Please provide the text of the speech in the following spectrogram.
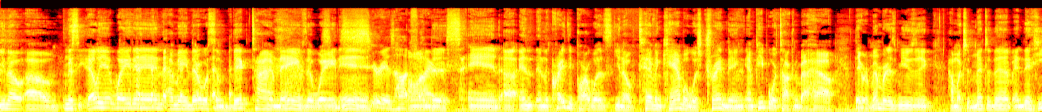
you know, um, Missy Elliott weighed in. I mean, there were some big time names that weighed in Serious hot on fire. this, and uh, and and the crazy part was, you know, Tevin Campbell was trending, and people were talking about how they remembered his music, how much it meant to them, and then he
